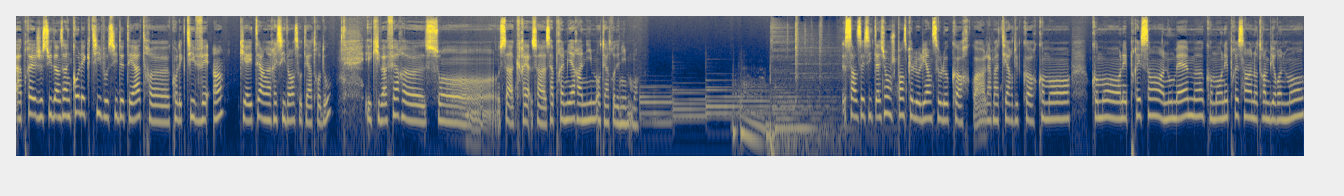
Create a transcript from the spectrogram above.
après, je suis dans un collectif aussi de théâtre, collectif V1, qui a été en résidence au Théâtre d'eau et qui va faire son, sa, première à Nîmes au Théâtre de Nîmes. Bon. sans hésitation, je pense que le lien c'est le corps, quoi, la matière du corps, comment, comment on est présent à nous-mêmes, comment on est présent à notre environnement,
